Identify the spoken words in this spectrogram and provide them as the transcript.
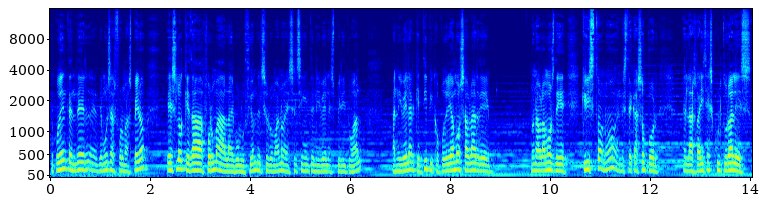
se puede entender eh, de muchas formas, pero es lo que da forma a la evolución del ser humano, es el siguiente nivel espiritual, a nivel arquetípico. Podríamos hablar de, bueno, hablamos de Cristo, ¿no? En este caso por las raíces culturales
